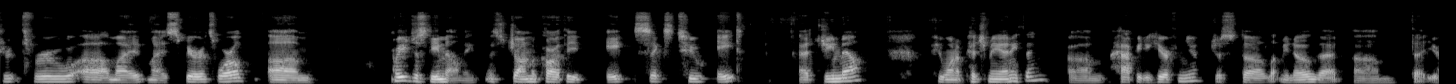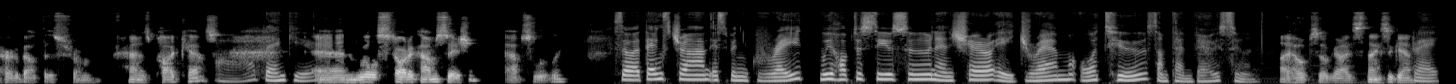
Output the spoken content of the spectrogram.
through, through uh, my my spirits world. Um, or you just email me. It's John McCarthy eight six two eight at Gmail. If you want to pitch me anything, um, happy to hear from you. Just uh, let me know that um, that you heard about this from Hannah's podcast. Ah, thank you. And we'll start a conversation. Absolutely. So thanks, John. It's been great. We hope to see you soon and share a dram or two sometime very soon. I hope so, guys. Thanks again. Great.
